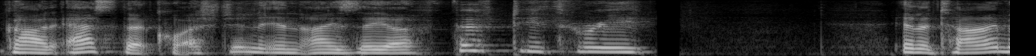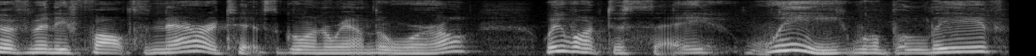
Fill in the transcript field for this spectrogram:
God asked that question in Isaiah 53. In a time of many false narratives going around the world, we want to say, we will believe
